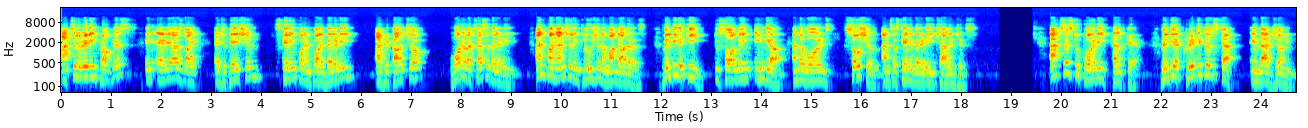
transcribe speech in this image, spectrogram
Accelerating progress in areas like education, skilling for employability, agriculture, water accessibility, and financial inclusion, among others, will be the key to solving India and the world's social and sustainability challenges. Access to quality healthcare will be a critical step in that journey.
